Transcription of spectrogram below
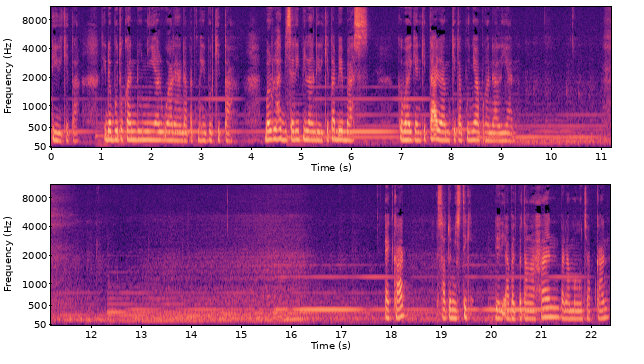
diri kita, tidak butuhkan dunia luar yang dapat menghibur kita, barulah bisa dibilang diri kita bebas. Kebahagiaan kita dalam kita punya pengendalian. Eckhart, satu mistik dari abad pertengahan, pernah mengucapkan,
